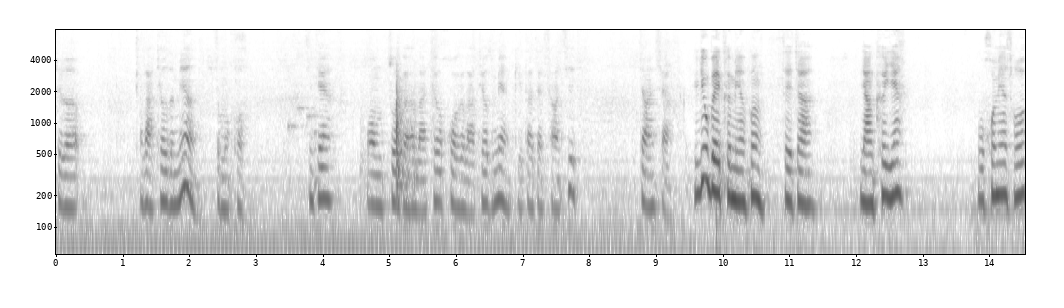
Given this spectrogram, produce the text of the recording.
这个辣条子面怎么和。今天我们做个辣条，和个辣条子面，给大家详细讲一下。六百克面粉，再加两克盐。我和面时候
